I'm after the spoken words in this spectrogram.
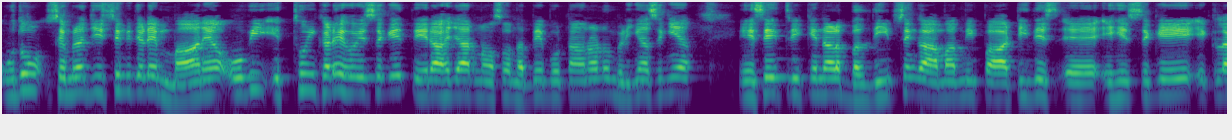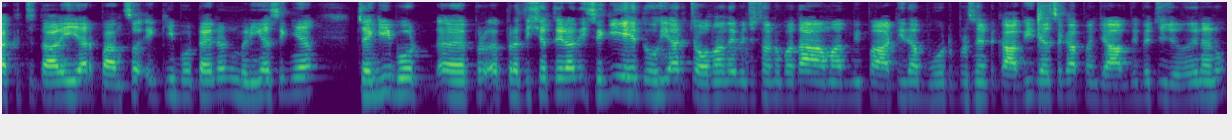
ਉਦੋਂ ਸਿਮਰਨਜੀਤ ਸਿੰਘ ਜਿਹੜੇ ਮਾਨ ਆ, ਉਹ ਵੀ ਇੱਥੋਂ ਹੀ ਖੜੇ ਹੋਏ ਸੀਗੇ। 13990 ਵੋਟਾਂ ਉਹਨਾਂ ਨੂੰ ਮਿਲੀਆਂ ਸੀਗੀਆਂ। ਇਸੇ ਤਰੀਕੇ ਨਾਲ ਬਲਦੀਪ ਸਿੰਘ ਆਮ ਆਦਮੀ ਪਾਰਟੀ ਦੇ ਇਹ ਸੀਗੇ 144521 ਵੋਟਾਂ ਇਹਨਾਂ ਨੂੰ ਮਿਲੀਆਂ ਸੀਗੀਆਂ। ਚੰਗੀ ਵੋਟ ਪ੍ਰਤੀਸ਼ਤ ਇਹਨਾਂ ਦੀ ਸੀਗੀ। ਇਹ 2014 ਦੇ ਵਿੱਚ ਤੁਹਾਨੂੰ ਪਤਾ, ਆਮ ਆਦਮੀ ਪਾਰਟੀ ਦਾ ਵੋਟ ਪਰਸੈਂਟ ਕਾਫੀ ਜਿਹਾ ਸੀਗਾ ਪੰਜਾਬ ਦੇ ਵਿੱਚ ਜਦੋਂ ਇਹਨਾਂ ਨੂੰ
